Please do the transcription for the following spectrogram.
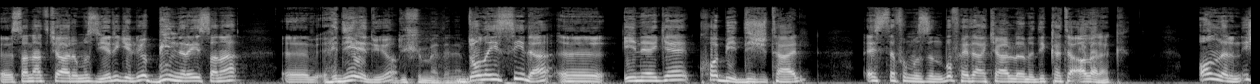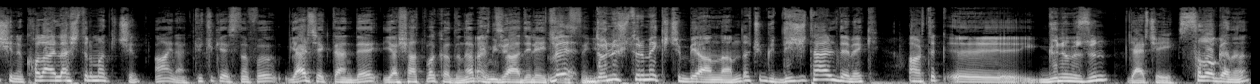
e, sanatkarımız yeri geliyor bin lirayı sana e, hediye ediyor. Düşünmeden hem. Dolayısıyla e, ING Kobi Dijital esnafımızın bu fedakarlığını dikkate alarak onların işini kolaylaştırmak için Aynen küçük esnafı gerçekten de yaşatmak adına bir Evet. mücadele içerisine ve giriyor. dönüştürmek için bir anlamda çünkü dijital demek artık e, günümüzün Gerçeği. sloganı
